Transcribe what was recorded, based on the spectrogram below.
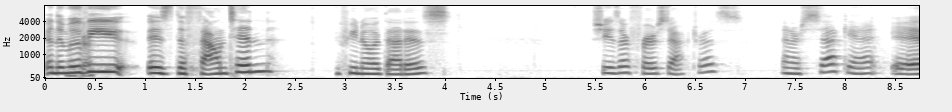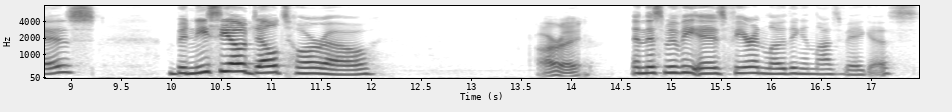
And the Okay. movie is The Fountain, if you know what that is. She is our first actress. And our second is Benicio del Toro. all right. And this movie is Fear and Loathing in Las Vegas.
